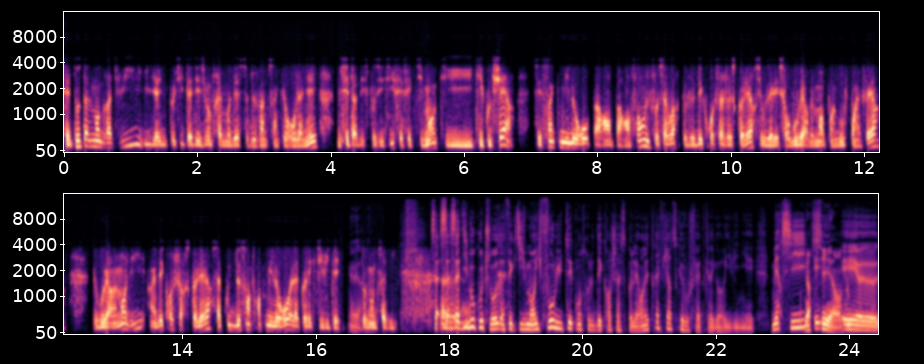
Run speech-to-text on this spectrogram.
C'est totalement gratuit. Il y a une petite adhésion très modeste de 25 euros l'année, mais c'est un dispositif effectivement qui, qui coûte cher. C'est 5 000 euros par an par enfant. Il faut savoir que le décrochage scolaire, si vous allez sur gouvernement.gouv.fr, le gouvernement dit un décrocheur scolaire, ça coûte 230 000 euros à la collectivité tout au long de sa vie. Ça, ça, ça, dit beaucoup de choses, effectivement. Il faut lutter contre le décrochage scolaire. On est très fiers de ce que vous faites, Grégory Vignier. Merci. Merci. Et, hein. et euh,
